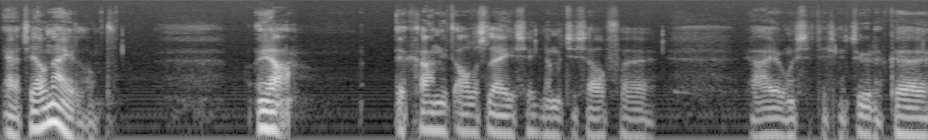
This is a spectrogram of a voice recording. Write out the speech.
RTL Nederland. Ja, ik ga niet alles lezen, dan moet je zelf... Uh, ja jongens, het is natuurlijk... Uh,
